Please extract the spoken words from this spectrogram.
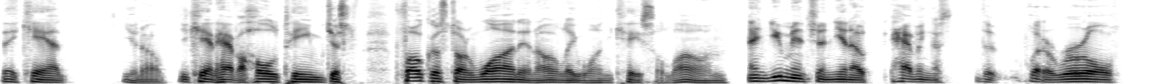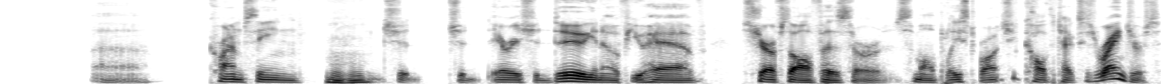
They can't you know, you can't have a whole team just focused on one and only one case alone. And you mentioned, you know, having a the what a rural uh, crime scene mm-hmm. should should area should do. You know, if you have sheriff's office or small police department, you call the Texas Rangers.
